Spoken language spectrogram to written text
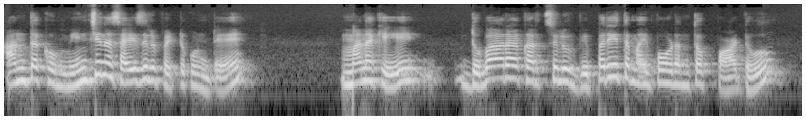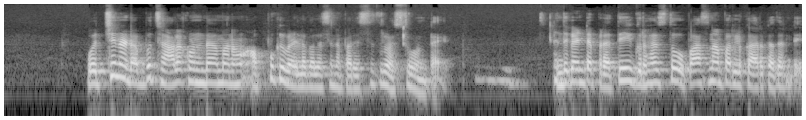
అంతకు మించిన సైజులు పెట్టుకుంటే మనకి దుబారా ఖర్చులు విపరీతమైపోవడంతో పాటు వచ్చిన డబ్బు చాలకుండా మనం అప్పుకి వెళ్ళవలసిన పరిస్థితులు వస్తూ ఉంటాయి. ఎందుకంటే ప్రతి గృహస్థు ఉపాసనాపరులు కారు కదండి.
